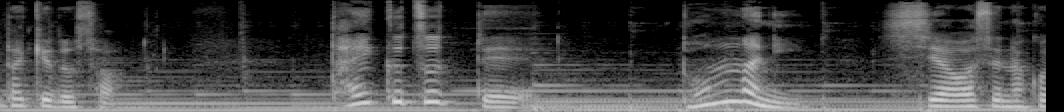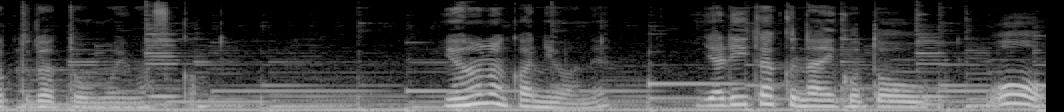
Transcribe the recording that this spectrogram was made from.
だけどさ退屈ってどんなに幸せなことだと思いますか？世の中にはねやりたくないことを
